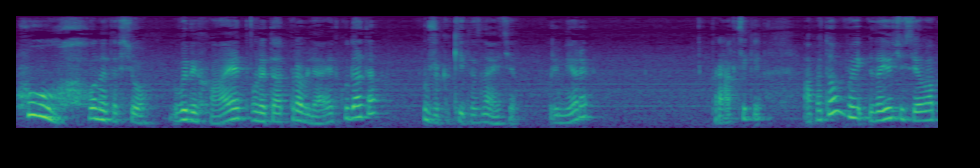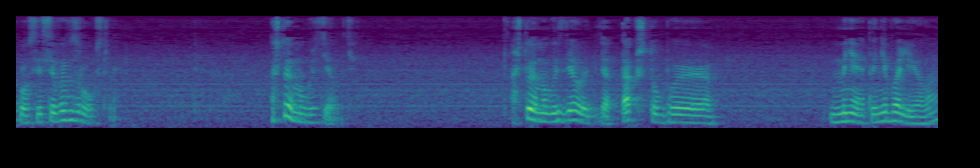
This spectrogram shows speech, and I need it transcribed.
Фух, он это все выдыхает, он это отправляет куда-то. Уже какие-то, знаете, примеры, практики. А потом вы задаете себе вопрос, если вы взрослый. А что я могу сделать? А что я могу сделать для, так, чтобы меня это не болело?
